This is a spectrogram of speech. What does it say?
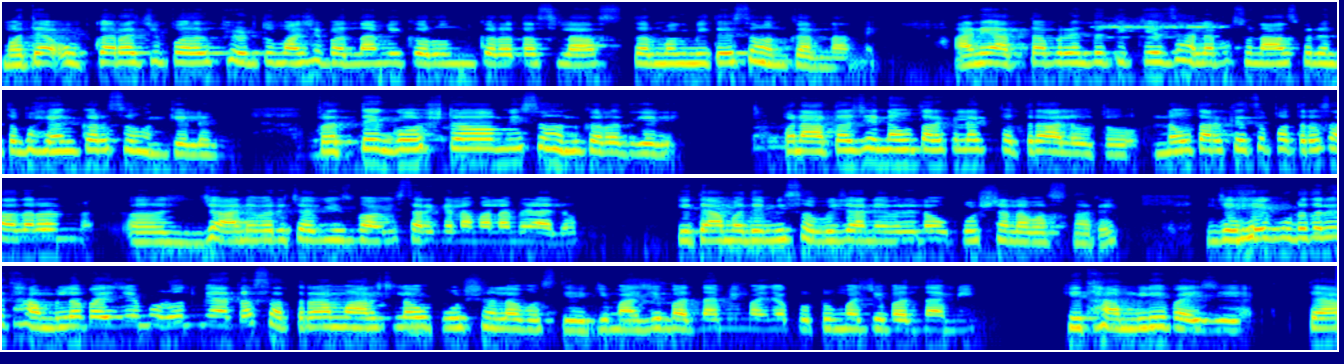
मग त्या उपकाराची परतफेड तू माझी बदनामी करून करत असलास तर मग मी ते सहन करणार नाही. आणि आतापर्यंत ती केस झाल्यापासून आजपर्यंत भयंकर सहन केलं मी. प्रत्येक गोष्ट मी सहन करत गेली. पण आता जे नऊ तारखेला एक पत्र आलं होतं नऊ तारखेचं पत्र साधारण जानेवारीच्या वीस बावीस तारखेला मला मिळालं की त्यामध्ये मी सव्वीस जानेवारीला उपोषणाला बसणार आहे. म्हणजे हे कुठेतरी थांबलं पाहिजे म्हणून मी आता सतरा मार्चला उपोषणाला बसते की माझी बदनामी माझ्या कुटुंबाची बदनामी ही थांबली पाहिजे. त्या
